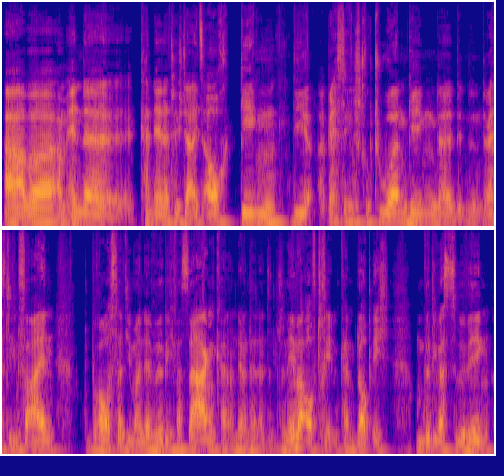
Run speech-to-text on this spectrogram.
Aber am Ende kann der natürlich da jetzt auch gegen die restlichen Strukturen, gegen den restlichen Verein Du brauchst halt jemanden, der wirklich was sagen kann und der als Unternehmer auftreten kann, glaube ich, um wirklich was zu bewegen.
